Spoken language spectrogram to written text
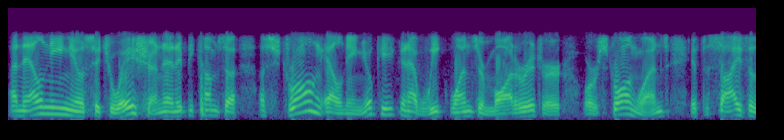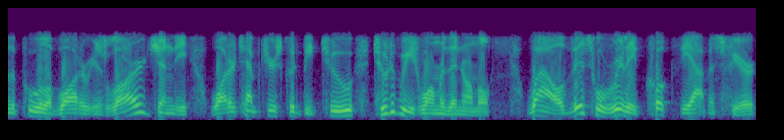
an El Nino situation and it becomes a, a strong El Nino, okay, you can have weak ones or moderate or, or strong ones. If the size of the pool of water is large and the water temperatures could be two two degrees warmer than normal, wow, this will really cook the atmosphere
